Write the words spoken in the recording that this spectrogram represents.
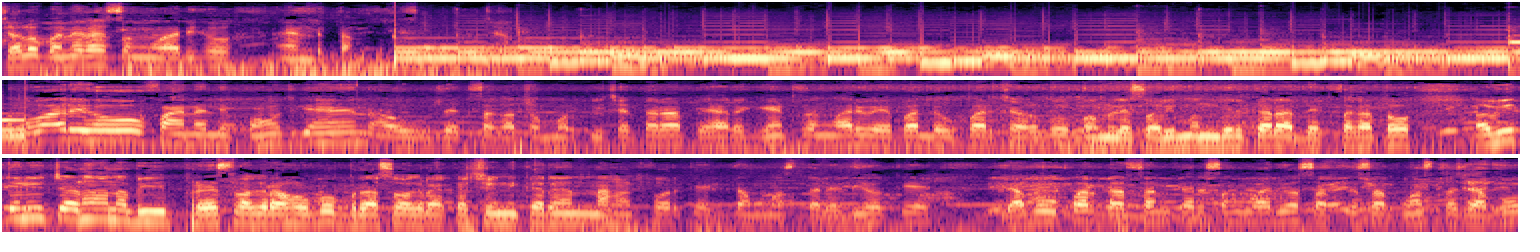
चलो बने रह संगवारी हो एंड तक। चलो। संगवारी हो फाइनली पहुँच गए हैं। और देख सकत हो मोर पीछे तरफ़ यार गेट संगवारी हो एबर ले ऊपर चढ़बो, बमलेश्वरी मंदिर करा, देख सकत हो अभी तो नहीं चढ़न, अभी फ्रेश वगैरह होबो ब्रश वगैरह कछु नहीं करे नहा खोर के एकदम मस्त रेडी होके जाबो ऊपर, दर्शन करे संगवारी हो सबके सब मस्त जाबो।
